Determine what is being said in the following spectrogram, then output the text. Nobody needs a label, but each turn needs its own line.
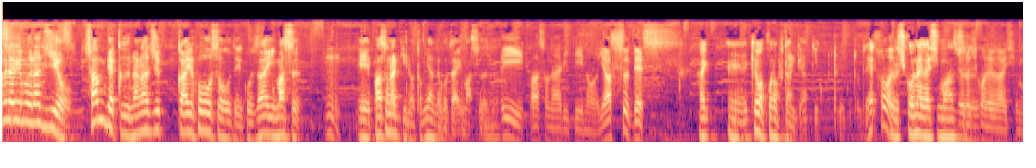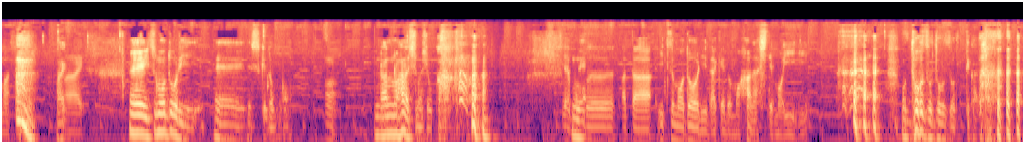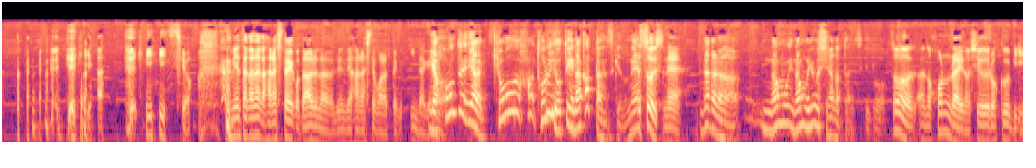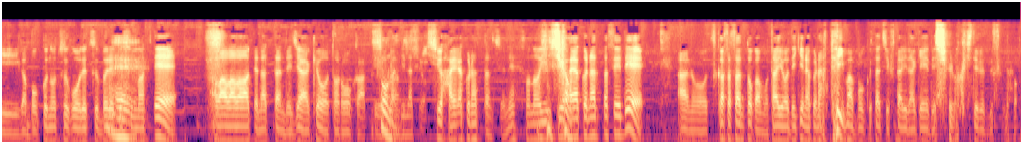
うたくだゲームラジオ370回放送でございます。
うん。
えーパーソナリティの富山でございます。
いいパーソナリティのやすです。
はい。えー今日はこの二人でやっていこうということで、
です
よろしくお願いします。
よろしくお願いします。
はい
はい。
えーいつも通り、えーですけども、何の話しましょうか？
じゃあ
ね
僕、また、いつも通りだけども話してもいい？
もうどうぞどうぞって感じ。
いや、いいっすよ。宮さんがなんか話したいことあるなら全然話してもらっていいんだけど。
いや、本当に、いや、今日は撮る予定なかったんですけどね。
そうですね。
だから、何も、何も用意しなかったんですけど、
そう、あの、本来の収録日が僕の都合で潰れてしまって、あわわわってなったんで、じゃあ今日撮ろうかってい
そう
感じになって、一周早くなったんですよね。その一周早くなったせいで、あの、司さんとかも対応できなくなって、今僕たち二人だけで収録してるんですけど。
